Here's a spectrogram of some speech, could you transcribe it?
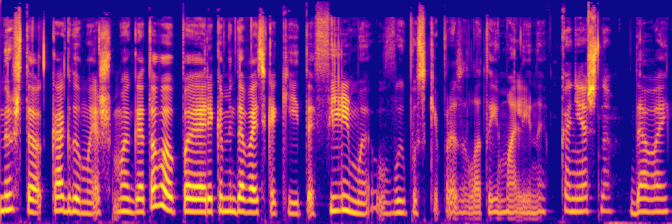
Ну что, как думаешь, мы готовы порекомендовать какие-то фильмы в выпуске про золотые малины? Конечно. Давай.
